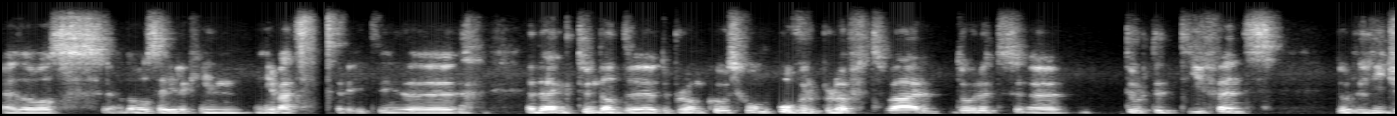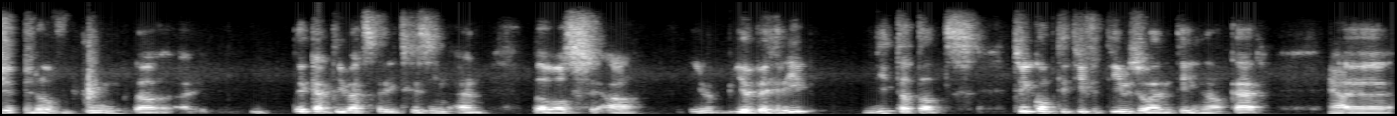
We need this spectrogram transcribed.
Ja, dat, was, ja, dat was eigenlijk geen, geen wedstrijd. ik denk toen dat de, de Broncos gewoon overbluffed waren door, het, door de defense door de Legion of Boom. Dat, ik heb die wedstrijd gezien en dat was, ja, je, je begreep niet dat dat twee competitieve teams waren tegen elkaar. Ja. Uh,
